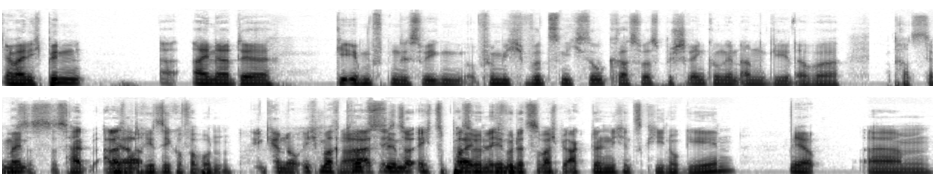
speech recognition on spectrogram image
Ich meine, ich bin äh, einer, der Geimpften, deswegen für mich wird es nicht so krass, was Beschränkungen angeht, aber Trotzdem, Ich mein- es ist, es ist halt alles Ja. mit Risiko verbunden. genau, ich mache Na, also trotzdem. ich, so, ich persönlich würde zum Beispiel aktuell nicht ins Kino gehen. ja. Ähm,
